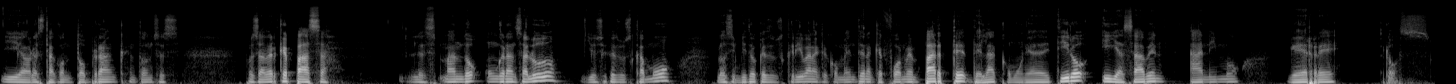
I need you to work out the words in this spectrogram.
Y ahora está con Top Rank. Entonces, pues a ver qué pasa. Les mando un gran saludo. Yo soy Jesús Camú. Los invito a que suscriban, a que comenten, a que formen parte de la comunidad de tiro. Y ya saben, ánimo guerreros.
